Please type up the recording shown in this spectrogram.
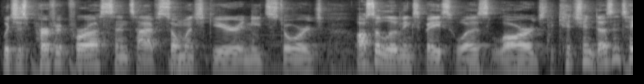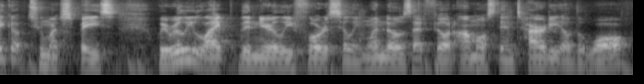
which is perfect for us since I have so much gear and need storage. Also living space was large. The kitchen doesn't take up too much space. We really liked the nearly floor to ceiling windows that filled almost the entirety of the wall.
